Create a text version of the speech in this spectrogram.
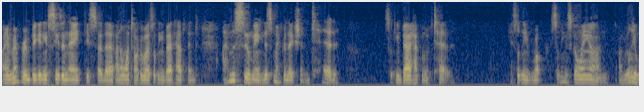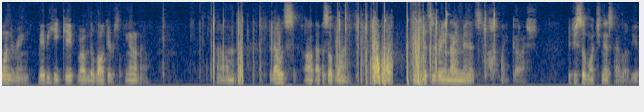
I remember in the beginning of season 8, they said that I don't want to talk about something bad happened. I'm assuming, this is my prediction, Ted, something bad happened with Ted. And something something's going on. I'm really wondering. Maybe he gave Robin the locket or something. I don't know. Um, but that was uh, episode one. And this is already nine minutes. Oh my gosh! If you're still watching this, I love you.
